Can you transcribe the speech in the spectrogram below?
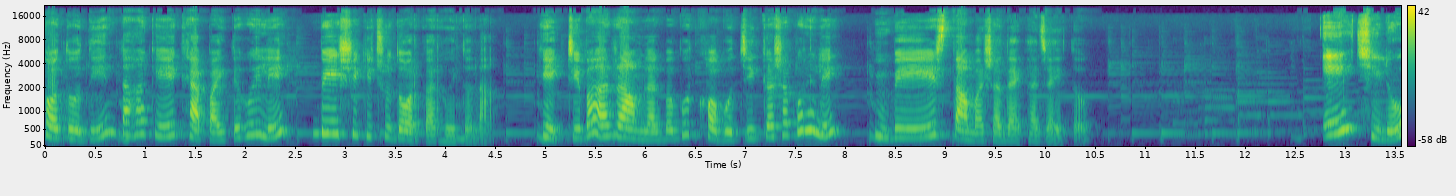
ততদিন তাহাকে খেপাইতে হইলে বেশি কিছু দরকার হইত না। একটিবার রামলাল বাবুর খবর জিজ্ঞাসা করিলে বেশ তামাশা দেখা যাইত। এই ছিল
